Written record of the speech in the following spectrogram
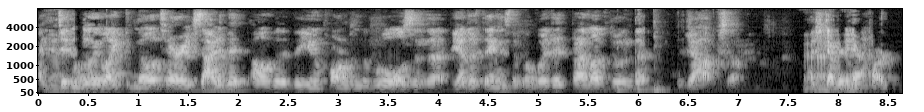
I Yeah. didn't really like the military side of it, all the, the uniforms and the rules and the, the other things that went with it, but I love doing the, the job. So I just got rid of that part.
